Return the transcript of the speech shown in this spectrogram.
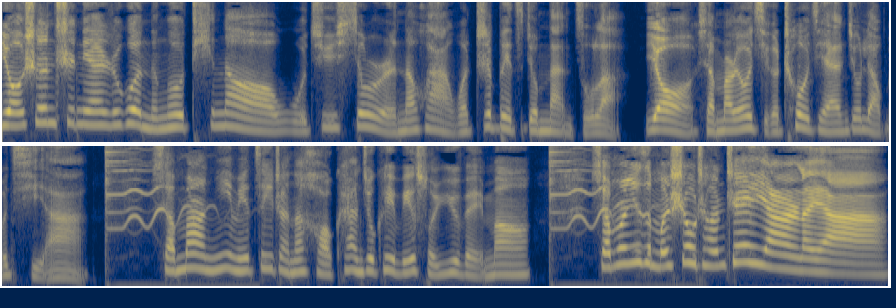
有生之年，如果能够听到五句羞辱人的话，我这辈子就满足了。哟，小妹儿有几个臭钱就了不起啊？小妹儿，你以为自己长得好看就可以为所欲为吗？小妹儿，你怎么瘦成这样了呀？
